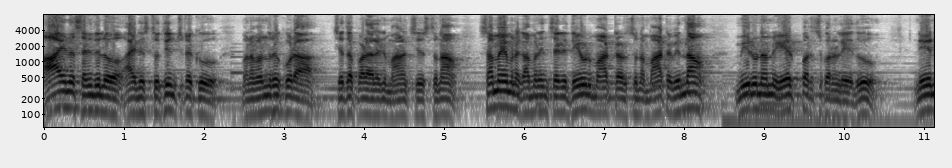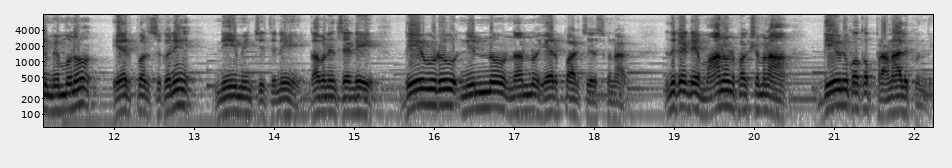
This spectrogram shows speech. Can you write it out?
ఆయన సన్నిధిలో ఆయన స్తుతించుటకు మనమందరం కూడా సిద్ధపడాలని మనం చేస్తున్నాం. సమయమును గమనించండి. దేవుడు మాట్లాడుతున్న మాట విందాం మీరు నన్ను ఏర్పరచుకొనలేదు. నేను మిమ్మను ఏర్పరచుకొని నియమించి తిని. గమనించండి. దేవుడు నిన్ను నన్ను ఏర్పాటు చేసుకున్నాడు. ఎందుకంటే మానవుని పక్షమున దేవునికి ఒక ప్రణాళిక ఉంది.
